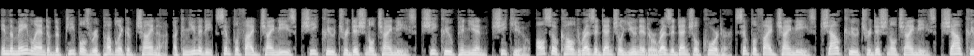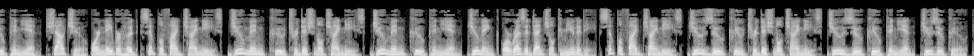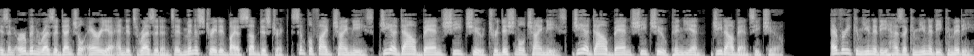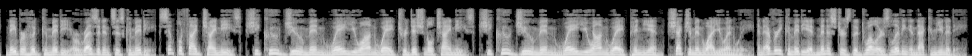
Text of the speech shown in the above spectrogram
In the mainland of the People's Republic of China, a community simplified Chinese, Shiku traditional Chinese, Shiku pinyin, Shequ, also called residential unit or residential quarter simplified Chinese, Shaoku traditional Chinese, Shaoku pinyin, Shaochu or neighborhood simplified Chinese, Ju Min Ku traditional Chinese, Ju Min Ku pinyin, Jumink or residential community simplified Chinese, Ju Ku traditional Chinese, Ju Ku pinyin, Juzuku, is an urban residential area and its residents administrated by a subdistrict simplified Chinese, Jia Dao Ban Shi Chu traditional Chinese, Jia Dao Ban Shi Chu pinyin, Jidaobansichu. Every community has a community committee, neighborhood committee or residences committee simplified Chinese, Shiku Ju Min Wei Yuan Wei traditional Chinese, Shiku Ju Min Wei Yuan Wei pinyin, Shekjiminwayuanwei and every committee administers the dwellers living in that community.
